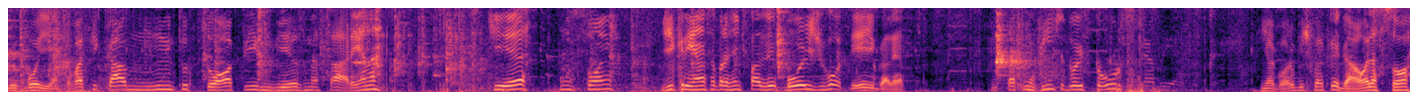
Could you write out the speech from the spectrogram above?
E os boi entram. Vai ficar muito top mesmo essa arena. Que é um sonho de criança pra gente fazer bois de rodeio, galera. A gente tá com 22 touros. E agora o bicho vai pegar. Olha só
